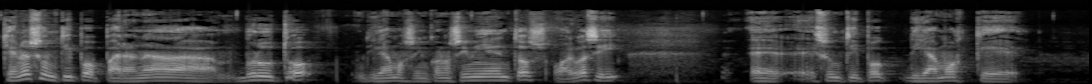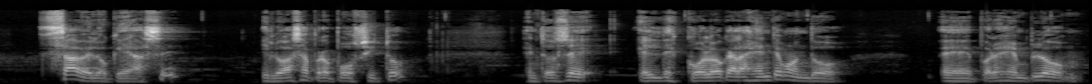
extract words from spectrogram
que no es un tipo para nada bruto, digamos, sin conocimientos o algo así, eh, es un tipo, digamos, que sabe lo que hace y lo hace a propósito, entonces él descoloca a la gente cuando, eh, por ejemplo,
